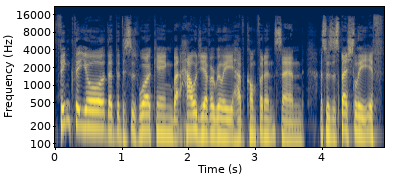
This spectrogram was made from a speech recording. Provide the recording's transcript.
think that you're that, that this is working, but how would you ever really have confidence? And I suppose especially if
